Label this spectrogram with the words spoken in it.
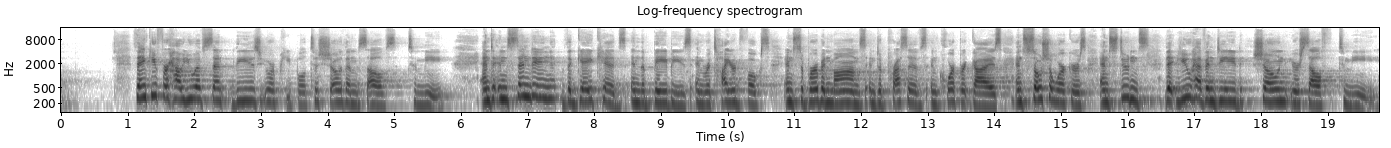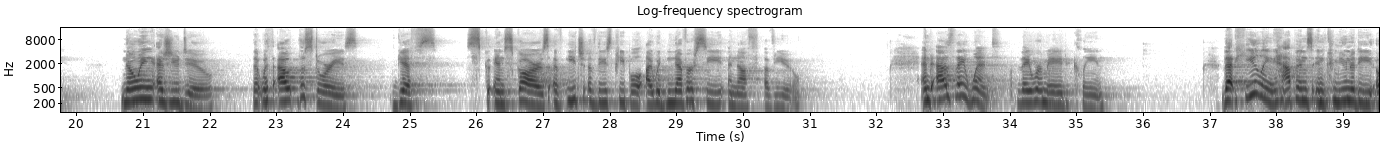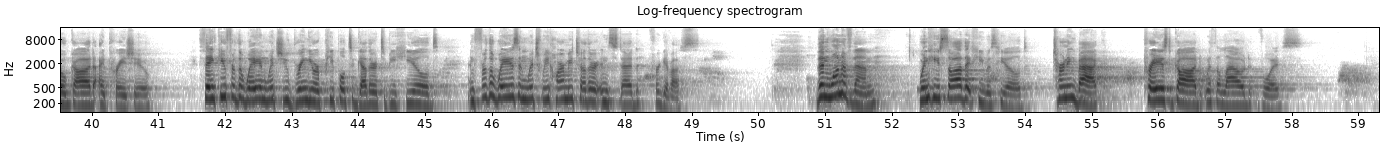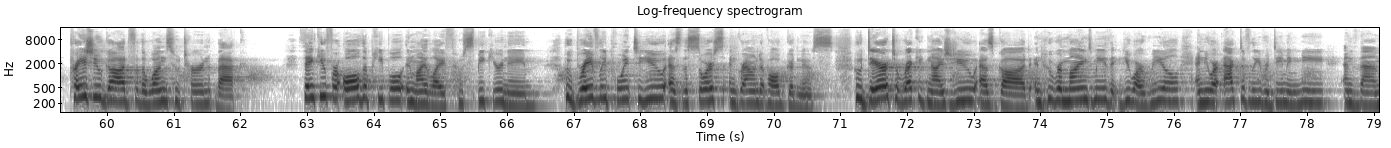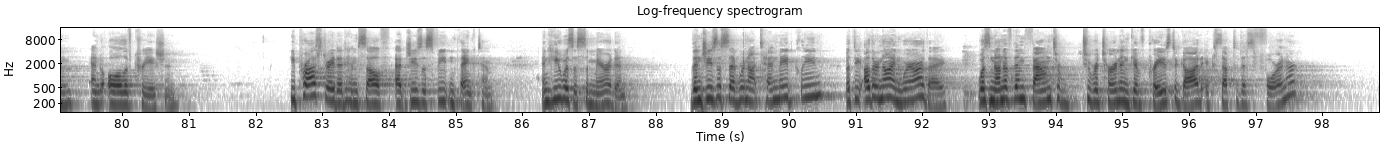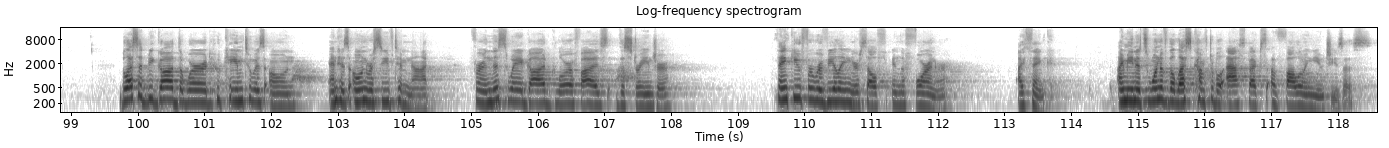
Thank you for how you have sent these, your people, to show themselves to me and in sending the gay kids and the babies and retired folks and suburban moms and depressives and corporate guys and social workers and students that you have indeed shown yourself to me, knowing as you do that without the stories, gifts, and scars of each of these people, I would never see enough of you. And as they went, they were made clean. That healing happens in community, O oh God, I praise you. Thank you for the way in which you bring your people together to be healed, and for the ways in which we harm each other instead, forgive us. Then one of them, when he saw that he was healed, turning back, praised God with a loud voice. Praise you, God, for the ones who turn back. Thank you for all the people in my life who speak your name who bravely point to you as the source and ground of all goodness, who dare to recognize you as God, and who remind me that you are real and you are actively redeeming me and them and all of creation. He prostrated himself at Jesus' feet and thanked him, and he was a Samaritan. Then Jesus said, We're not 10 made clean, but the other nine, where are they? Was none of them found to, to return and give praise to God except this foreigner? Blessed be God, the Word, who came to his own, and his own received him not. For in this way God glorifies the stranger. Thank you for revealing yourself in the foreigner, I think. I mean, it's one of the less comfortable aspects of following you, Jesus.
